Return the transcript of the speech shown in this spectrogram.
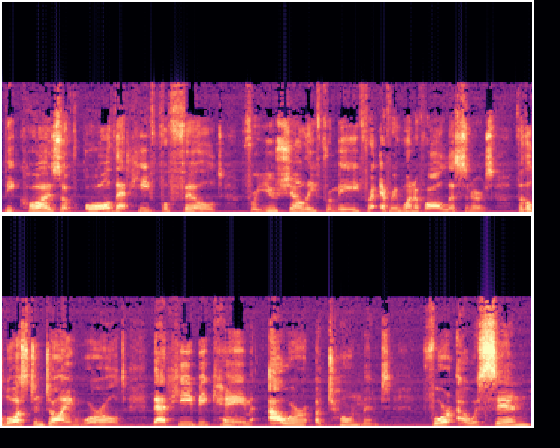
because of all that He fulfilled for you, Shelley, for me, for every one of our listeners, for the lost and dying world, that He became our atonement for our sin,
